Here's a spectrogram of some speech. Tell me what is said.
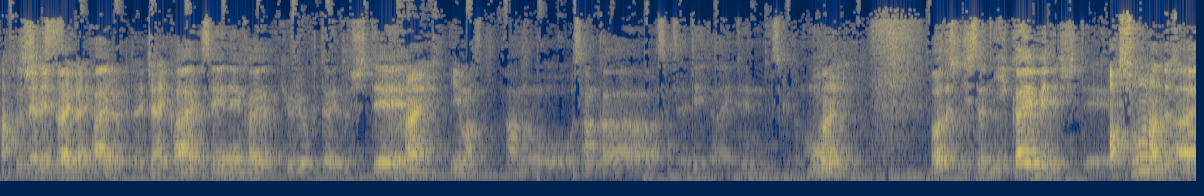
青年海外協力隊 JICA はい、青年海外協力隊として、はい。今あの参加させていただいてるんですけども、はい。私実は2回目でして。あそうなんですか、はい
